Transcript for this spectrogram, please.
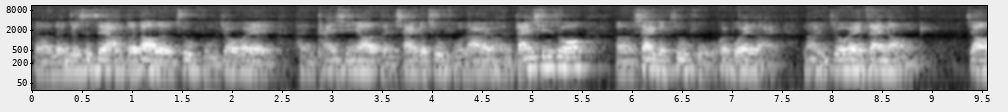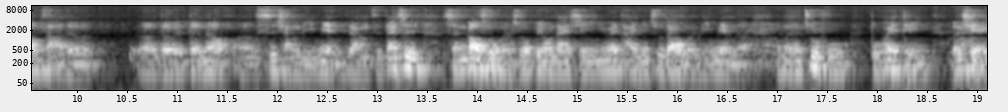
呃人就是这样，得到了祝福就会很贪心，要等下一个祝福，然后又很担心说，呃下一个祝福会不会来？然后你就会在那种。交杂的，呃的的那种呃思想里面这样子，但是神告诉我们说不用担心，因为他已经住在我们里面了，我们的祝福不会停，而且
